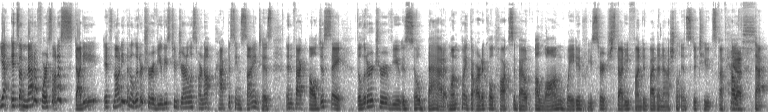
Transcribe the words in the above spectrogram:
Yeah, it's a metaphor. It's not a study. It's not even a literature review. These two journalists are not practicing scientists. In fact, I'll just say the literature review is so bad. At one point, the article talks about a long waited research study funded by the National Institutes of Health Yes. that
